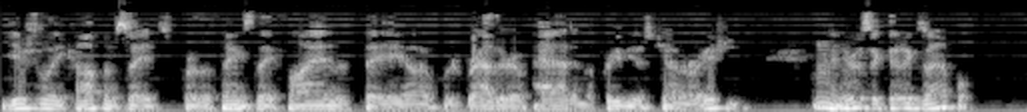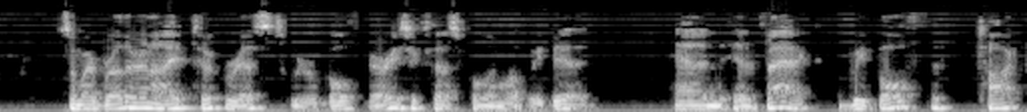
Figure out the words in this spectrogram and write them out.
usually compensates for the things they find that they uh, would rather have had in the previous generation. Mm-hmm. And here's a good example. So my brother and I took risks. We were both very successful in what we did. And in fact, we both talked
